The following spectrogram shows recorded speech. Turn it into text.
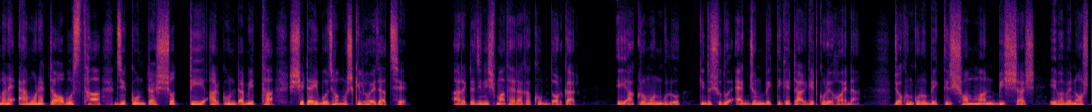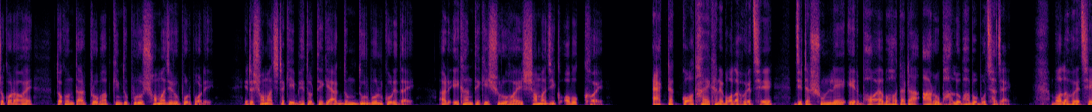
মানে এমন একটা অবস্থা যে কোনটা সত্যি আর কোনটা মিথ্যা, সেটাই বোঝা মুশকিল হয়ে যাচ্ছে। আরেকটা জিনিস মাথায় রাখা খুব দরকার। এই আক্রমণগুলো কিন্তু শুধু একজন ব্যক্তিকে টার্গেট করে হয় না। যখন কোনো ব্যক্তির সম্মান, বিশ্বাস এভাবে নষ্ট করা হয়, তখন তার প্রভাব কিন্তু পুরো সমাজের উপর পড়ে। এটা সমাজটাকেই ভেতর থেকে একদম দুর্বল করে দেয়, আর এখান থেকেই শুরু হয় সামাজিক অবক্ষয়। একটা কথা এখানে বলা হয়েছে, যেটা শুনলে এর ভয়াবহতাটা আরও ভালোভাবে বোঝা যায়। বলা হয়েছে,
